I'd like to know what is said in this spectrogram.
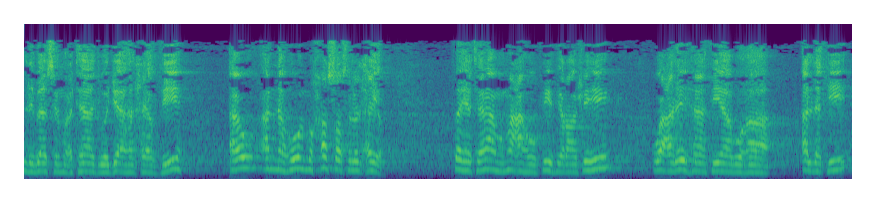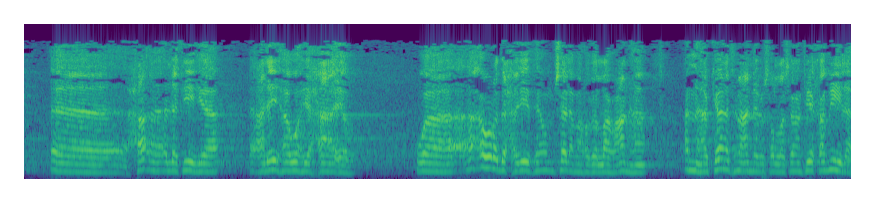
اللباس المعتاد وجاءها الحيض فيه أو أنه مخصص للحيض. فهي تنام معه في فراشه وعليها ثيابها التي آه التي هي عليها وهي حائض. وأورد حديث أم سلمة رضي الله عنها أنها كانت مع النبي صلى الله عليه وسلم في خميلة.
